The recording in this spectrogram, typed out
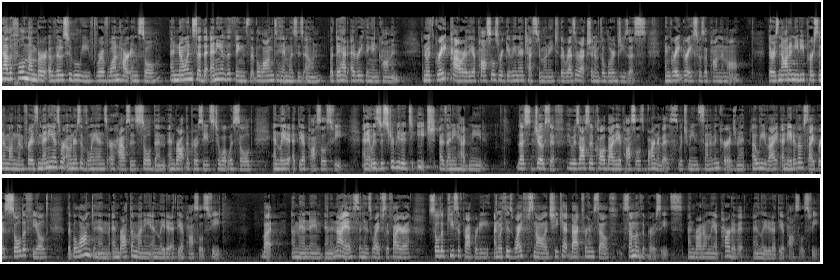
Now the full number of those who believed were of one heart and soul, and no one said that any of the things that belonged to him was his own, but they had everything in common. And with great power the apostles were giving their testimony to the resurrection of the Lord Jesus, and great grace was upon them all. There was not a needy person among them, for as many as were owners of lands or houses sold them and brought the proceeds to what was sold and laid it at the apostles' feet, and it was distributed to each as any had need. Thus, Joseph, who is also called by the apostles Barnabas, which means son of encouragement, a Levite, a native of Cyprus, sold a field that belonged to him and brought the money and laid it at the apostles' feet. But a man named Ananias and his wife Sapphira sold a piece of property, and with his wife's knowledge, he kept back for himself some of the proceeds and brought only a part of it and laid it at the apostles' feet.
